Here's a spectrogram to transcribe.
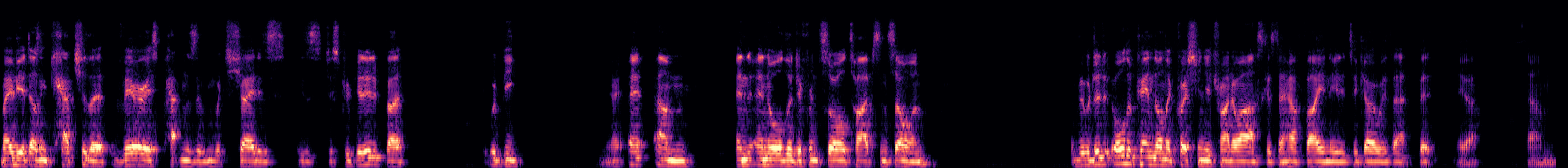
Maybe it doesn't capture the various patterns in which shade is is distributed, but it would be you know um and and all the different soil types and so on it would all depend on the question you're trying to ask as to how far you needed to go with that. But yeah, um,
